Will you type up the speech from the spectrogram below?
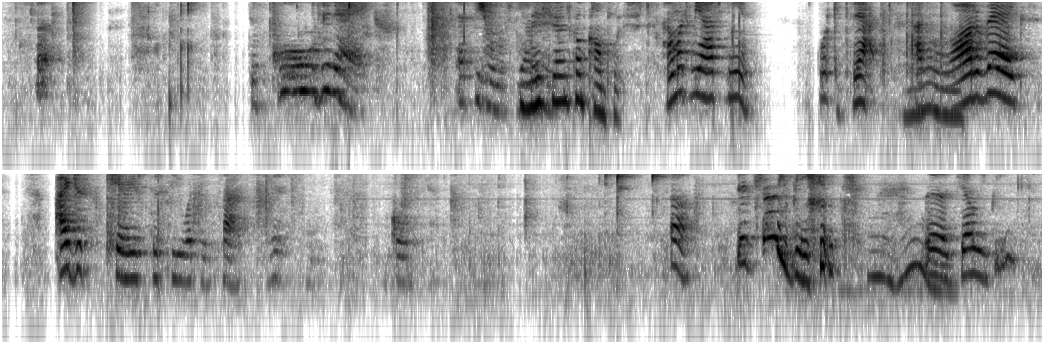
So- the golden egg. Let's see how much we have. here. Mission accomplished. How much we have here? Look at that. That's a mm. lot of eggs. I just curious to see what's inside this golden egg. Oh, they're jelly beans. the jelly beans. Mm-hmm.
